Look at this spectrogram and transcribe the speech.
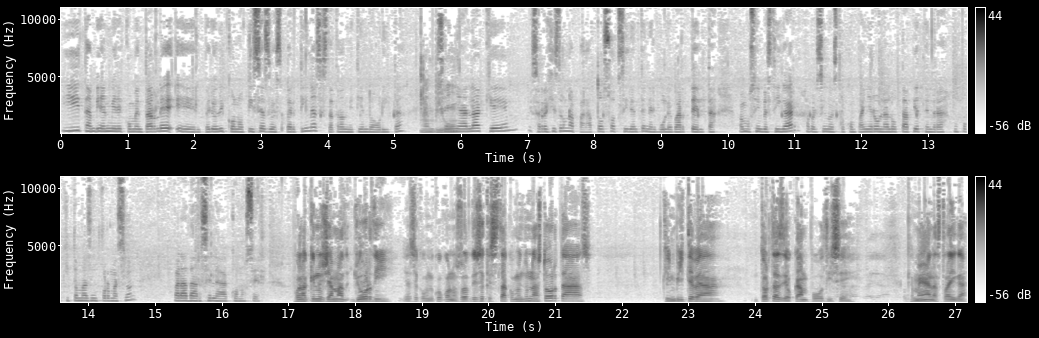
Y también, mire, comentarle el periódico Noticias Vespertinas que está transmitiendo ahorita. En vivo. Señala que se registra un aparatoso accidente en el Boulevard Delta. Vamos a investigar a ver si nuestro compañero Lalo Tapia tendrá un poquito más de información para dársela a conocer. Bueno, aquí nos llama Jordi, ya se comunicó con nosotros, dice que se está comiendo unas tortas, que invite, ¿verdad? Tortas de Ocampo, dice, que mañana las traiga.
